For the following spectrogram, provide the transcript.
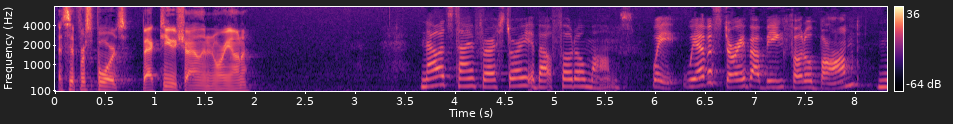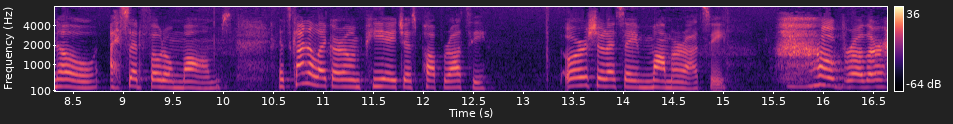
That's it for sports. Back to you, Shylin and Oriana. Now it's time for our story about photo moms. Wait, we have a story about being photo bombed? No, I said photo moms. It's kind of like our own PHS paparazzi. Or should I say mamarazzi? Oh, brother.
